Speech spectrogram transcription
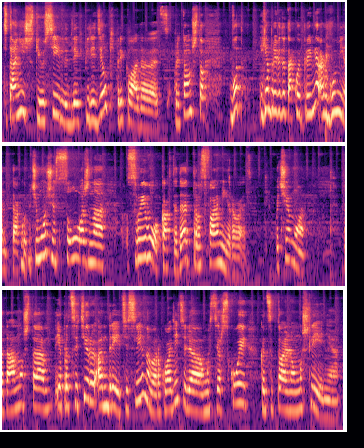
титанические усилия для их переделки прикладывать. При том, что вот я приведу такой пример, аргумент такой, почему очень сложно своего как-то да, трансформировать. Почему? Потому что я процитирую Андрея Теслинова, руководителя мастерской концептуального мышления –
